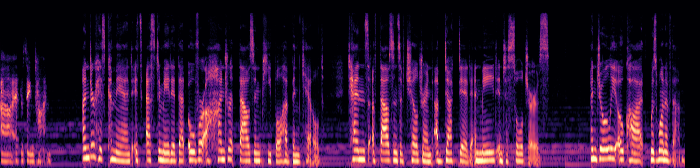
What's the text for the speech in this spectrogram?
uh, at the same time. Under his command, it's estimated that over 100,000 people have been killed tens of thousands of children abducted and made into soldiers. And Jolly Okot was one of them,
